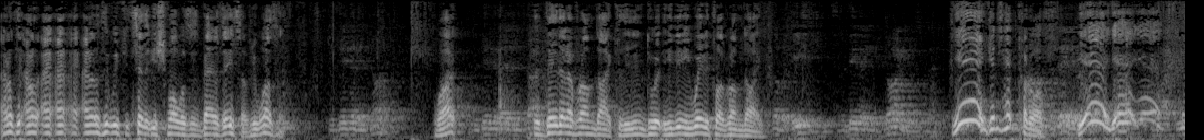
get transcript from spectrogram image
I don't think, I don't, I, I, don't think we could say that Yishmael was as bad as Esav. He wasn't. The day that he died. What? The day that he died. The day that Avram died, because he didn't do it, he, didn't, he waited till Avram died. No, but the day that he died Yeah, he get his head cut off. Yeah, yeah, yeah.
